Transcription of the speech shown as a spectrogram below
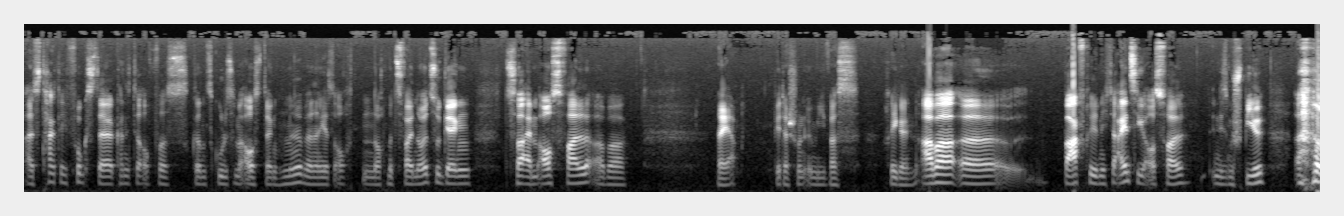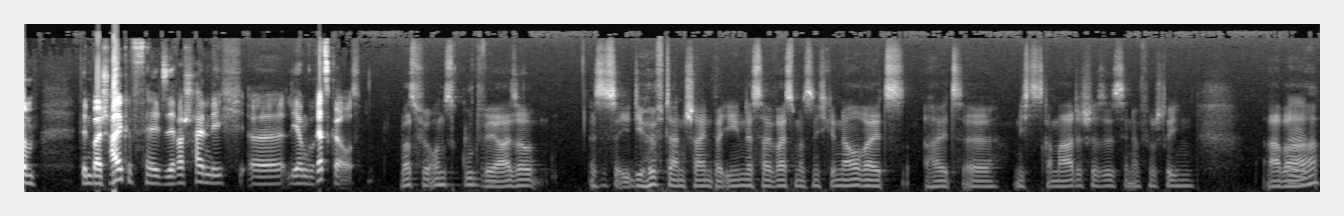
als Taktikfuchs, der kann sich da auch was ganz Gutes immer ausdenken, ne? Wenn er jetzt auch noch mit zwei Neuzugängen, zwar einem Ausfall, aber naja, wird er schon irgendwie was regeln. Aber äh, Bargfried nicht der einzige Ausfall in diesem Spiel. Ähm, denn bei Schalke fällt sehr wahrscheinlich äh, Leon Goretzka aus. Was für uns gut wäre. Also es ist die Hüfte anscheinend bei ihm, deshalb weiß man es nicht genau, weil es halt äh, nichts Dramatisches ist, in Anführungsstrichen. Aber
